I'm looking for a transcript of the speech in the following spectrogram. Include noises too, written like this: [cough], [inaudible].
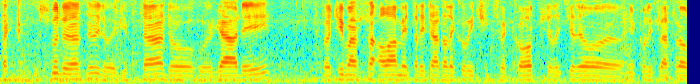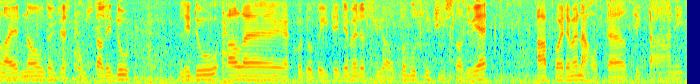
Tak už jsme dorazili do Egypta, do Hurgády. Proti Marsa Alam je tady ta daleko větší cvekot, přiletěli eh, několik lateral najednou, takže spousta lidů, lidů, ale jako dobrý. Teď jdeme do svého autobusu číslo dvě a pojedeme na hotel Titanic.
